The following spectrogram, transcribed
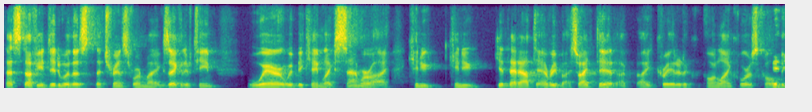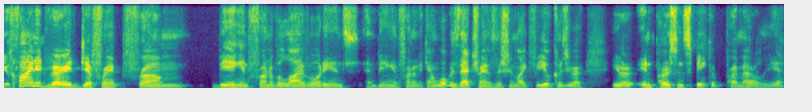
that stuff you did with us that transformed my executive team." where we became like samurai. Can you can you get that out to everybody? So I did. I, I created an online course called. Did you Become- find it very different from being in front of a live audience and being in front of the camera? What was that transition like for you? Because you're you're an in person speaker primarily, yeah.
